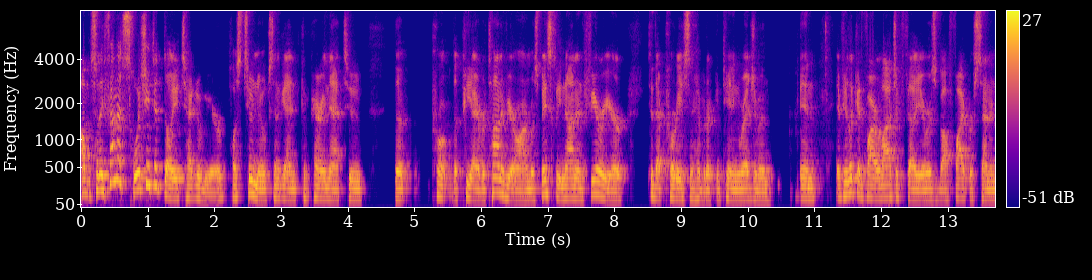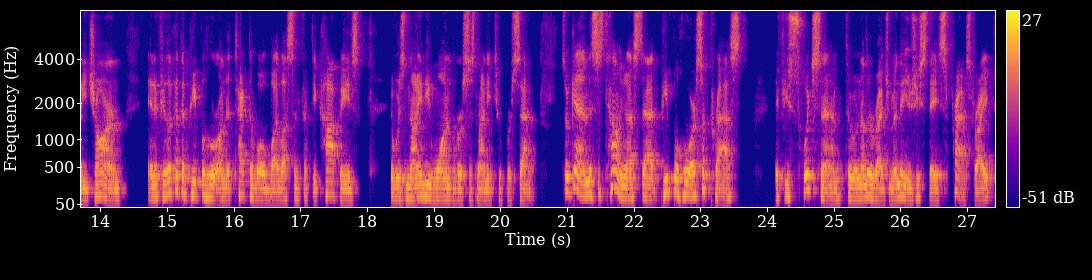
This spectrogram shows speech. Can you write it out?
Um, so they found that switching to dolutegravir plus two nukes, and again comparing that to the pro, the PI ritonavir arm, was basically non-inferior to that protease inhibitor containing regimen. And if you look at virologic failure, it was about five percent in each arm. And if you look at the people who were undetectable by less than 50 copies, it was 91 versus 92%. So again, this is telling us that people who are suppressed if you switch them to another regimen, they usually stay suppressed, right?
